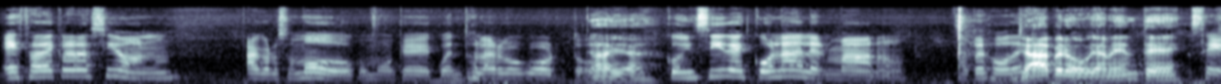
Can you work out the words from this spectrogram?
Esta declaración, a grosso modo, como que cuento largo corto, Ah, coincide con la del hermano. No te jodes. Ya, pero obviamente. Sí,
